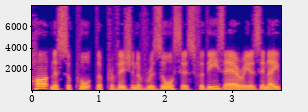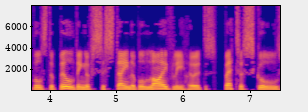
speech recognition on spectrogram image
Partner support The provision of resources for these areas enables the building of sustainable livelihoods, better schools,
